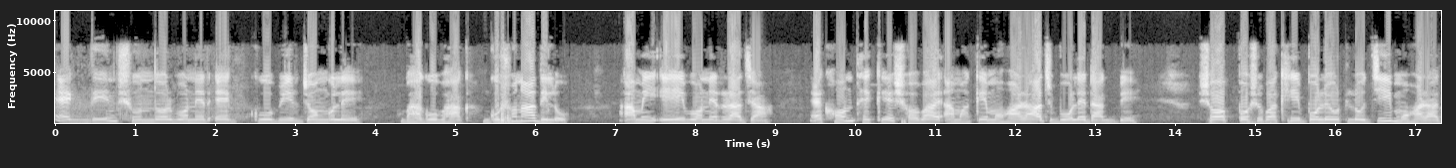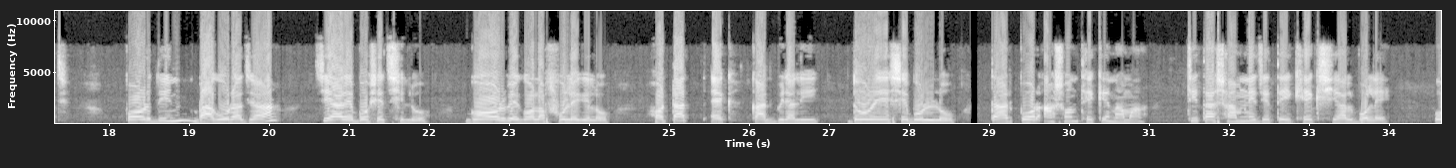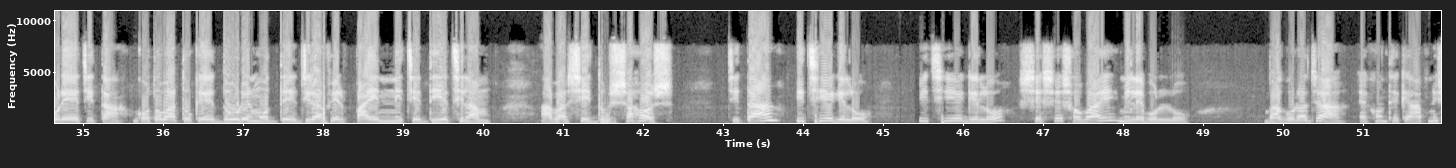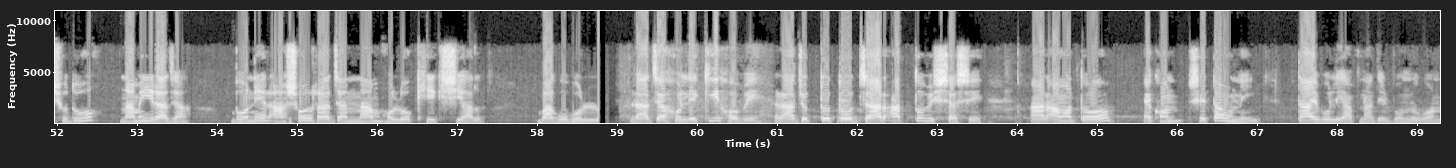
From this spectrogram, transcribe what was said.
একদিন সুন্দরবনের এক গভীর জঙ্গলে ভাগু ভাগ ঘোষণা দিল, আমি এই বনের রাজা। এখন থেকে সবাই আমাকে মহারাজ বলে ডাকবে। সব পশু পাখি বলে উঠল, জি মহারাজ। পরদিন বাঘু রাজা চেয়ারে বসেছিল, গর্বে গলা ফুলে গেল। হঠাৎ এক কাঠবিড়ালি দৌড়ে এসে বলল তারপর আসন থেকে নামা। চিতা সামনে যেতে খেক শিয়াল বলে, ওরে চিতা, গতবার তোকে দৌড়ের মধ্যে জিরাফের পায়ের নিচে দিয়েছিলাম, আবার সেই দুঃসাহস? চিতা পিছিয়ে গেল। পিছিয়ে গেল, শেষে সবাই মিলে বলল বাঘু রাজা, এখন থেকে আপনি শুধু নামেই রাজা। বনের আসল রাজার নাম হলো খেক শিয়াল। বাঘু বলল রাজা হলে কি হবে? রাজত্ব তো যার আত্মবিশ্বাসে, আর আমার তো এখন সেটাও নেই। তাই বলি আপনাদের, বন্ধুগণ,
